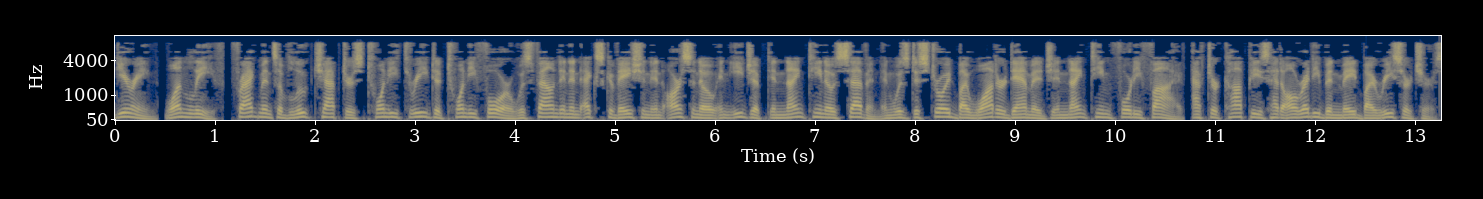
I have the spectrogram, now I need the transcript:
Girene, one leaf, fragments of Luke chapters 23–24 was found in an excavation in Arsinoe in Egypt in 1907 and was destroyed by water damage in 1945, after copies had already been made by researchers.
